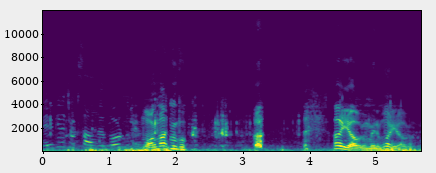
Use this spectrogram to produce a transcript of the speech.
Benimki de çok sallıyor. Zor duruyor. Normal mi bu? ay yavrum benim, ay yavrum.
